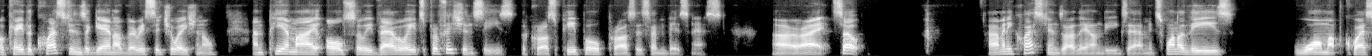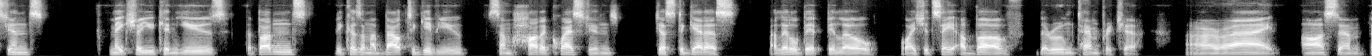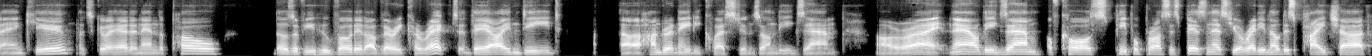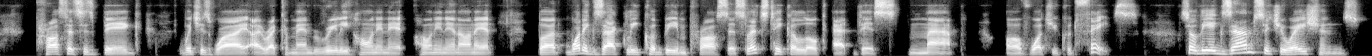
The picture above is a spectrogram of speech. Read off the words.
Okay, the questions again are very situational, and PMI also evaluates proficiencies across people, process, and business. All right, so how many questions are there on the exam? It's one of these warm up questions. Make sure you can use the buttons because I'm about to give you some harder questions just to get us a little bit below, or I should say above the room temperature. All right, awesome. Thank you. Let's go ahead and end the poll. Those of you who voted are very correct. There are indeed uh, 180 questions on the exam. All right, now the exam, of course, people process business. You already know this pie chart. Process is big, which is why I recommend really honing it, honing in on it. But what exactly could be in process? Let's take a look at this map of what you could face. So the exam situations,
